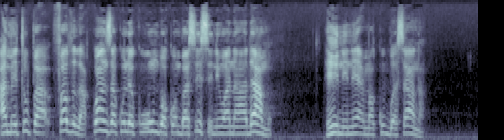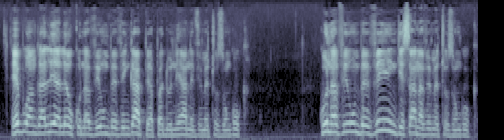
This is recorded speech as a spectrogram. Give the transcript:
ametupa fadhla kwanza kule kuumbwa kwamba sisi ni wanadamu hii ni neema kubwa sana. Hebu angalia leo kuna viumbe vingapi hapa duniani vimetuzunguka. Kuna viumbe vingi sana vimetuzunguka.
